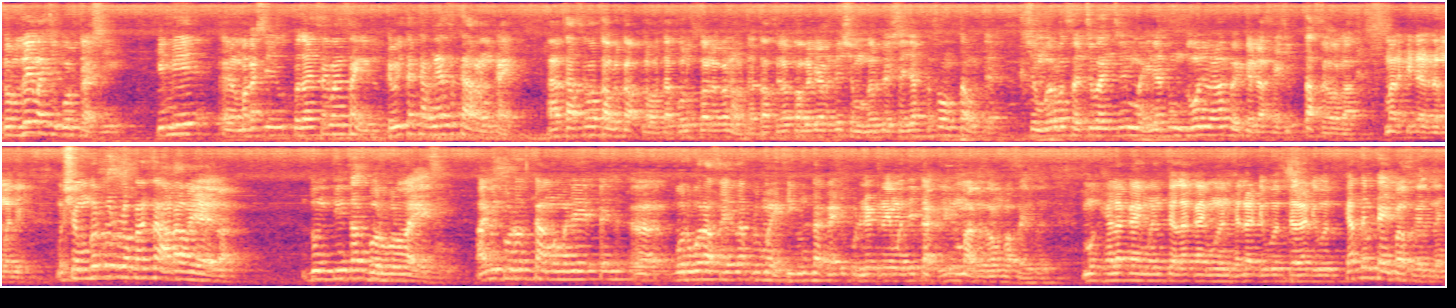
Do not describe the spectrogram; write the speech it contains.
दुर्दैवाची गोष्ट अशी की मी मगाशी प्रधान साहेबांनी सांगितलं कविता करण्याचं कारण काय? तासगाव तालुका आपला होता पोलीस तालुका नव्हता. तासगाव तालुक्यामध्ये शंभरपेक्षा जास्त संस्था होत्या. शंभर व सचिवांची महिन्यातून दोन वेळा बैठक असायची तासगावला मार्केट यार्डामध्ये. मग शंभर भर लोकांचा आढावा यायला दोन तीन तास बरोबर जायचे. आम्ही थोडं कामामध्ये म्हणजे बरोबर असायचं आपली माहिती घेऊन टाकायची पुढल्या ट्रेमध्ये टाकली आणि मागं जाऊन बसायचं. मग ह्याला काय म्हण त्याला काय म्हण ह्याला दिवस त्याला दिवस त्यातनं टाइमपास होत नाही.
